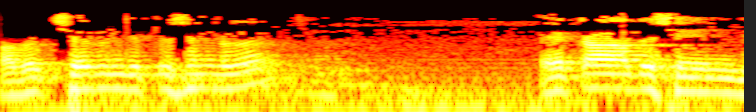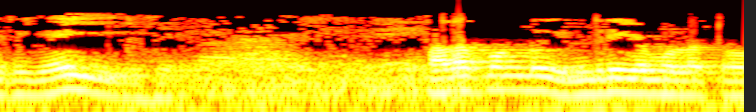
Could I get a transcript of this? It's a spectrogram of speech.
పదచ్ఛేదం చెప్పేశాం కదా? ఏకాదశేంద్రియై పదకొండు ఇంద్రియములతో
